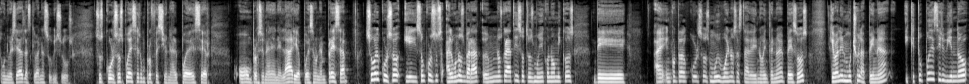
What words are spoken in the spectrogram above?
universidades las que van a subir sus, sus cursos, puede ser un profesional, puede ser un profesional en el área, puede ser una empresa, sube el curso y son cursos, algunos baratos, unos gratis, otros muy económicos, de he encontrado cursos muy buenos hasta de 99 pesos que valen mucho la pena y que tú puedes ir viendo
